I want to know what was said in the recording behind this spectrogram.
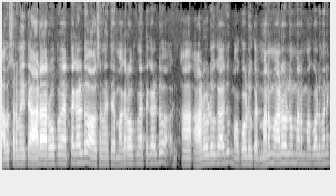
అవసరమైతే ఆడ రూపం ఎత్తగలడు అవసరమైతే మగ రూపం ఎత్తగలడు ఆడోడు కాదు మగోడు కాదు. మనం ఆడవాళ్ళం మనం మగవాళ్ళం అని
